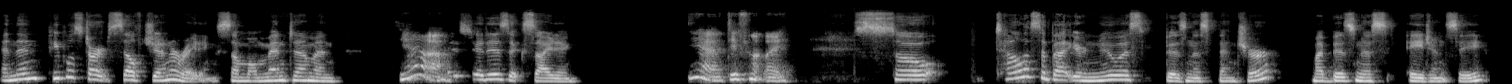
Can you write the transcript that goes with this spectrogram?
And then people start self generating some momentum, and yeah, it's, it is exciting. Yeah, definitely. So tell us about your newest business venture, my business agency.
